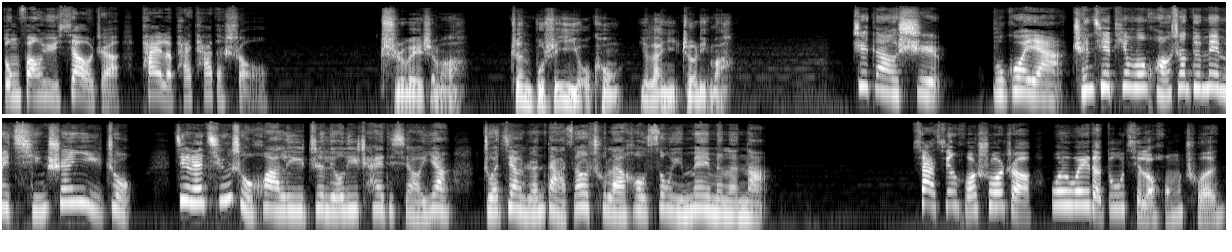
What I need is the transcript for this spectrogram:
东方玉笑着拍了拍他的手：“吃味什么？朕不是一有空也来你这里吗？”这倒是。不过呀，臣妾听闻皇上对妹妹情深意重，竟然亲手画了一只琉璃钗的小样，着匠人打造出来后送与妹妹了呢。夏清河说着，微微的嘟起了红唇。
